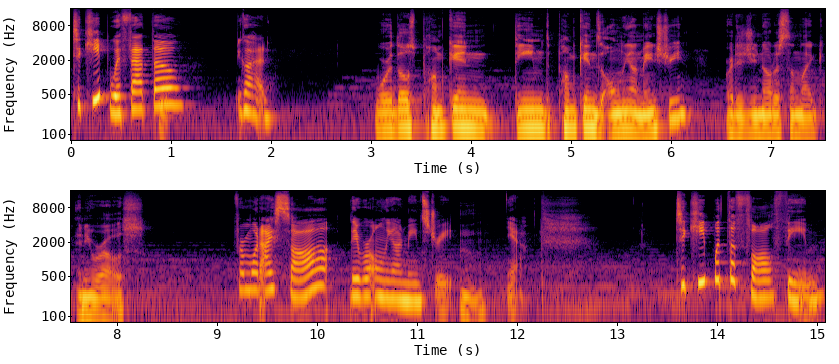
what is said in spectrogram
to keep with that though, go ahead. Were those pumpkin themed pumpkins only on Main Street? Or did you notice them like anywhere else? From what I saw, they were only on Main Street. Hmm. Yeah. To keep with the fall theme,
